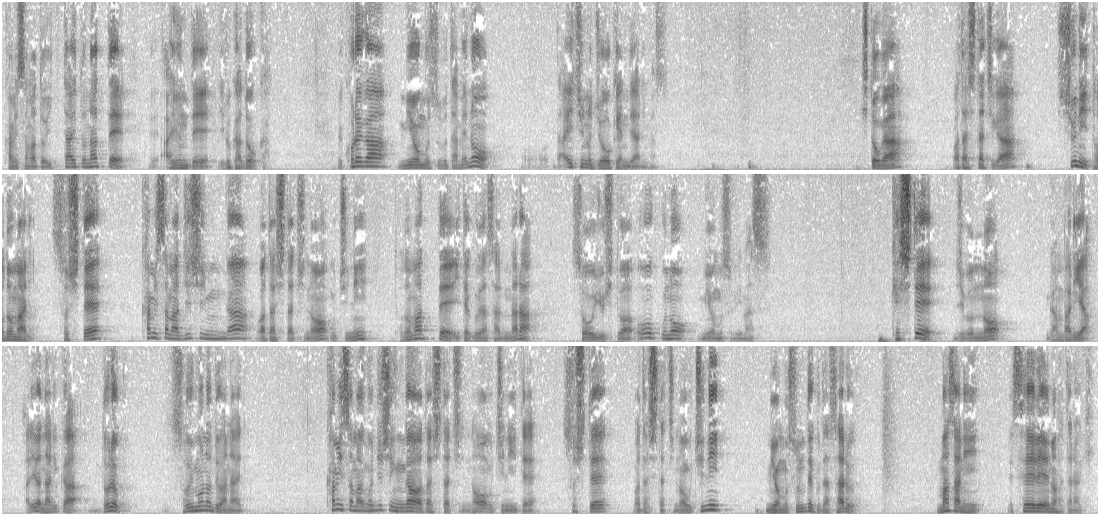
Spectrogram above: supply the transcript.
神様と一体となって歩んでいるかどうか。これが実を結ぶための第一の条件であります。人が私たちが主にとどまりそして神様自身が私たちのうちにとどまっていてくださるならそういう人は多くの実を結びます。決して自分の頑張りやあるいは何か努力そういうものではない。神様ご自身が私たちのうちにいてそして私たちのうちに実を結んでくださる。まさに精霊の働き。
